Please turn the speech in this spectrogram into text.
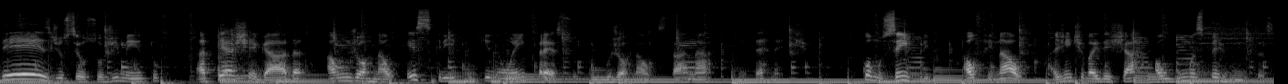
desde o seu surgimento até a chegada a um jornal escrito que não é impresso, o jornal que está na internet. Como sempre, ao final, a gente vai deixar algumas perguntas.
